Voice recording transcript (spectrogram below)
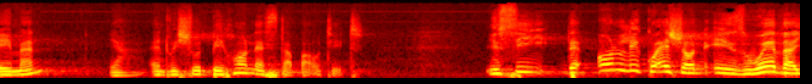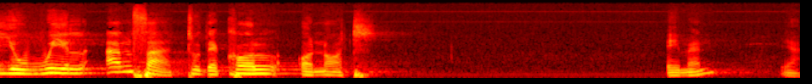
Amen? Yeah, and we should be honest about it. You see, the only question is whether you will answer to the call or not. Amen? Yeah.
